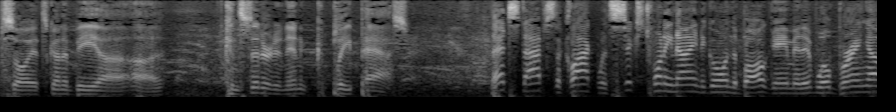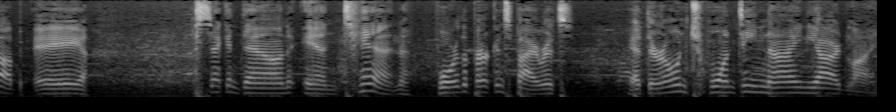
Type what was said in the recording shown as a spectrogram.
So it's going to be uh, uh, considered an incomplete pass. That stops the clock with 6:29 to go in the ball game, and it will bring up a second down and 10 for the Perkins Pirates at their own 29 yard line.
